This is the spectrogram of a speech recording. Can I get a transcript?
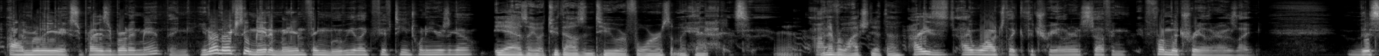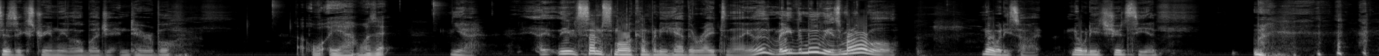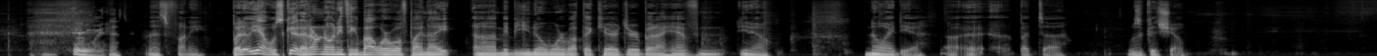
I'm really surprised they brought in Man Thing. You know, they actually made a Man Thing movie like 15, 20 years ago. Yeah, it was like what 2002 or four or something like that. Yeah, I never watched it though. I I watched like the trailer and stuff, and from the trailer, I was like, "This is extremely low budget and terrible." Uh, well, yeah, was it? Yeah, I- some small company had the rights, and they're like, "Let's make the movie. It's Marvel." Nobody saw it. Nobody should see it. anyway, That's that's funny. But uh, yeah, it was good. I don't know anything about Werewolf by Night. Uh, maybe you know more about that character, but I have you know no idea. Uh, uh, but uh, it was a good show,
